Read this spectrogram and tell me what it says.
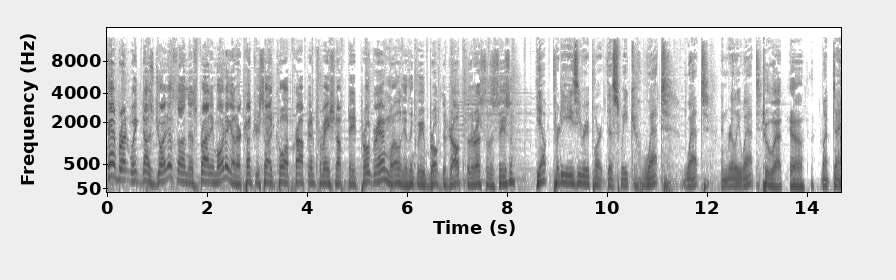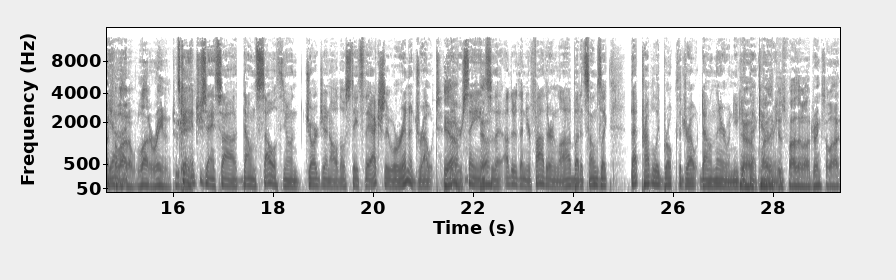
And Brent Wink does join us on this Friday morning on our Countryside Co op Crop Information Update program. Well, you think we broke the drought for the rest of the season? Yep, pretty easy report this week. Wet, wet, and really wet. Too wet, yeah. But uh, That's yeah, a lot of a lot of rain in two it's kind of interesting. I saw down south, you know, in Georgia and all those states, they actually were in a drought. Yeah, they were saying yeah. so that other than your father-in-law, but it sounds like that probably broke the drought down there when you get Yeah, that kind I of think rain. his father-in-law drinks a lot.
